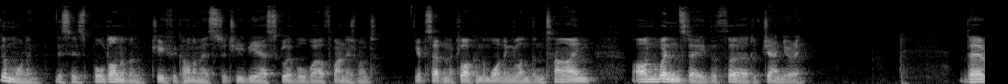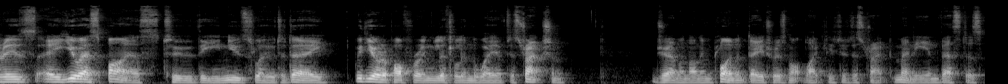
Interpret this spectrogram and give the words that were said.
Good morning. This is Paul Donovan, Chief Economist at UBS Global Wealth Management. It's 7 o'clock in the morning London time on Wednesday, the 3rd of January. There is a US bias to the news flow today, with Europe offering little in the way of distraction. German unemployment data is not likely to distract many investors.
